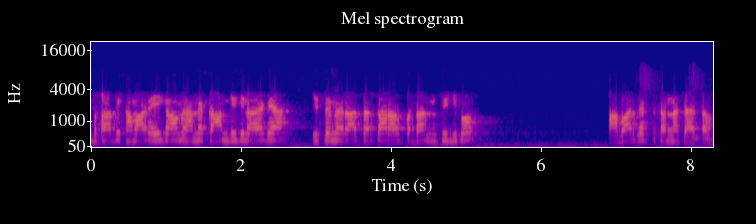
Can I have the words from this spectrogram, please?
मुताबिक हमारे ही गाँव में हमें काम भी दिलाया गया, जिससे मैं राज्य सरकार और प्रधानमंत्री जी को आभार व्यक्त करना चाहता हूँ।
